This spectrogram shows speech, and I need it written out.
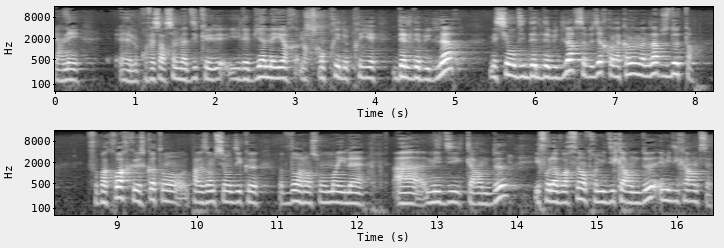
A le professeur Salm a dit qu'il est bien meilleur lorsqu'on prie de prier dès le début de l'heure, mais si on dit dès le début de l'heure, ça veut dire qu'on a quand même un laps de temps. Il ne faut pas croire que quand on, par exemple, si on dit que le en ce moment il est à midi 42, il faut l'avoir fait entre midi 42 et midi 47.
